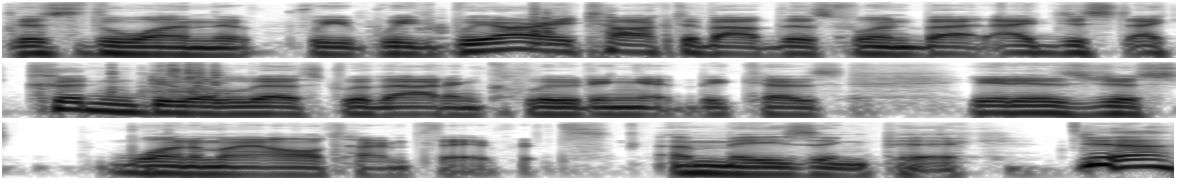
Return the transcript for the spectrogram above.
This is the one that we, we we already talked about this one, but I just I couldn't do a list without including it because it is just one of my all time favorites. Amazing pick. Yeah,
